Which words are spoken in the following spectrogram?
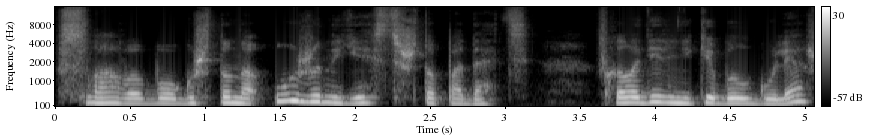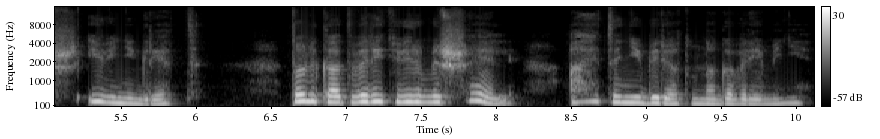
Слава Богу, что на ужин есть что подать. В холодильнике был гуляш и винегрет. Только отварить вермишель, а это не берет много времени.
